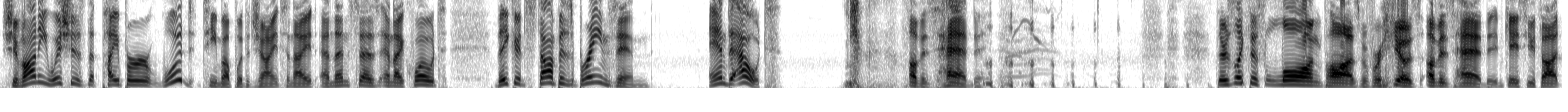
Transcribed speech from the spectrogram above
Schiavone wishes that Piper would team up with the Giant tonight, and then says, and I quote, they could stomp his brains in and out of his head. There's like this long pause before he goes of his head, in case you thought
